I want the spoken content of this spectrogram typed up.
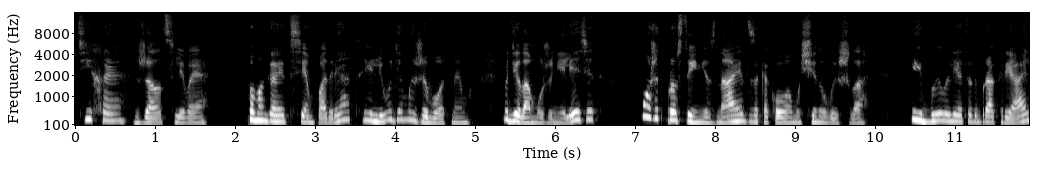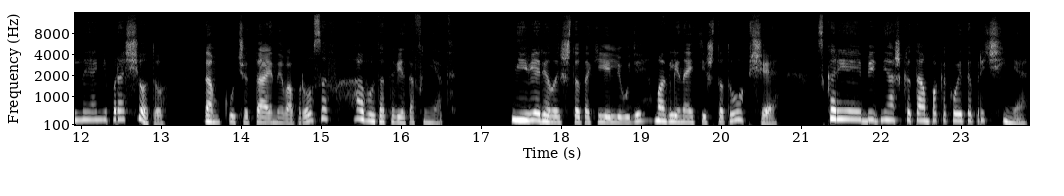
Тихая, жалостливая. Помогает всем подряд, и людям, и животным. В дела мужа не лезет, может, просто и не знает, за какого мужчину вышла. И был ли этот брак реальный, а не по расчету? Там куча тайны вопросов, а вот ответов нет. Не верилось, что такие люди могли найти что-то общее. Скорее, бедняжка там по какой-то причине.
